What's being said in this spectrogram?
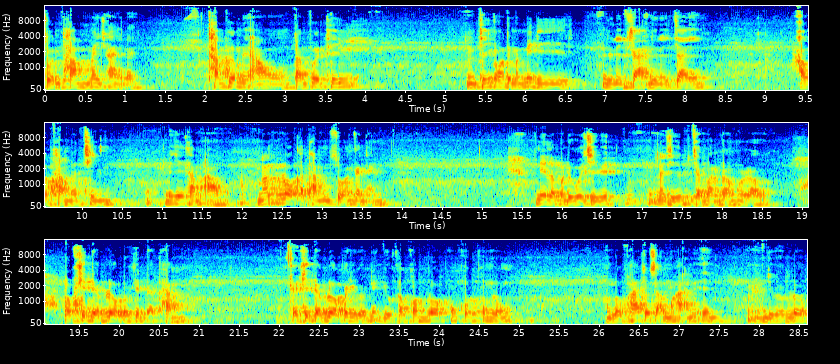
ส่วนทำไม่ใช่เลยทำเพื่อไม่เอาทำเพื่อทิ้ง ทิ้งของที่มันไม่ดีอยู่ในใจอยู่ในใจ เอาทำแล้วทิ้ง ไม่ใช่ทำเอา นั้นโลกกับธรรมมันสวนกันอย่างนี้นี่เรามาดูว่าชีวิตในชีวิตประจำวันของเรา เราคิดแบบโลกเราคิดแบบธรรมแต่คิดแบบโลกก็อยู่แบบนี้อยู่กับความโลภความโกรธความหลงโลภะตัวสามหานี่เองอยู่แบบโลก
